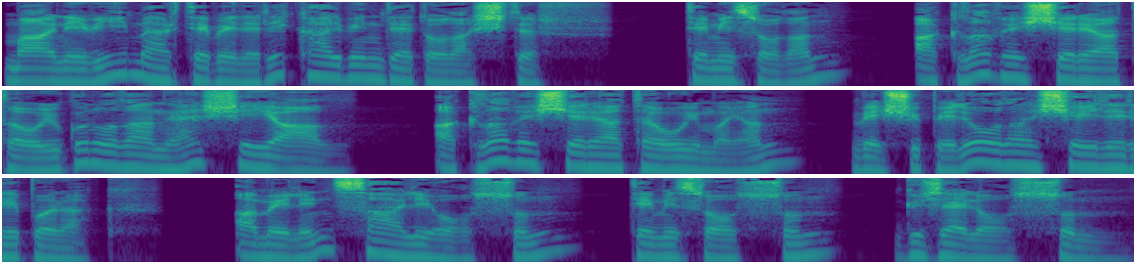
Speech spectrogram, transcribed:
Manevi mertebeleri kalbinde dolaştır. Temiz olan, akla ve şeriata uygun olan her şeyi al. Akla ve şeriata uymayan ve şüpheli olan şeyleri bırak. Amelin salih olsun, temiz olsun, güzel olsun.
